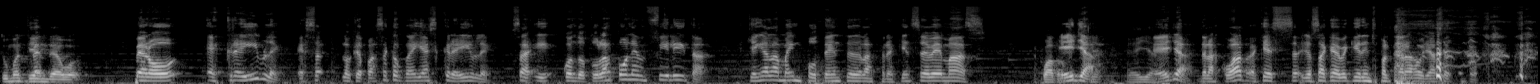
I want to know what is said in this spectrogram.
tú me entiendes. abuelo? Pero es creíble. Esa- lo que pasa con ella es creíble. O sea, y cuando tú las pones en filita, ¿quién es la más impotente de las tres? ¿Quién se ve más? Cuatro. Ella. Ella. Ella, de las cuatro. Es que yo saqué a Becky Lynch para el carajo ya hace tiempo.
